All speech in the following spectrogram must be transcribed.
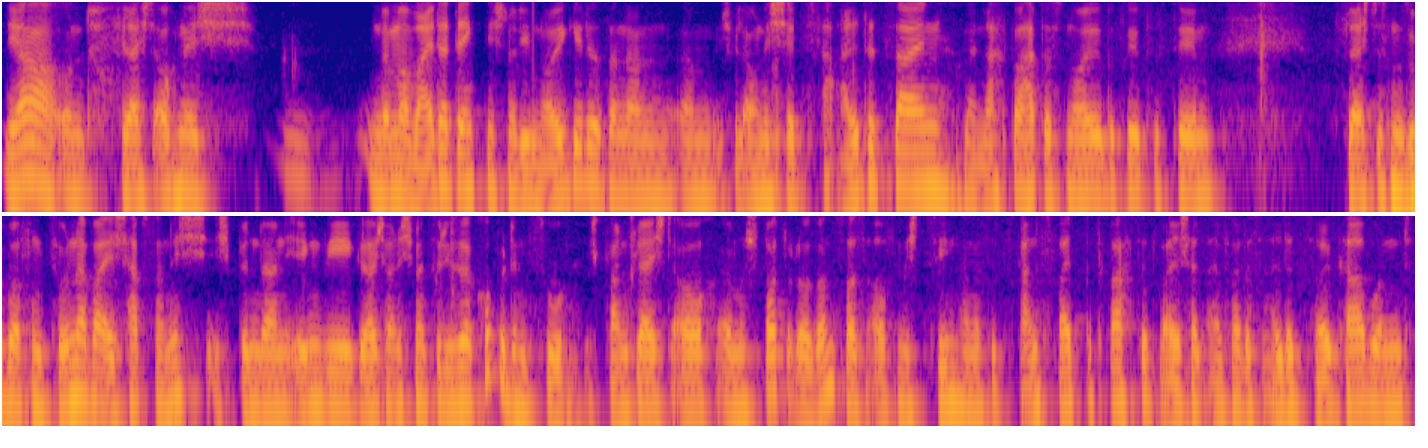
ja, und vielleicht auch nicht, wenn man weiterdenkt, nicht nur die Neugierde, sondern ähm, ich will auch nicht jetzt veraltet sein. Mein Nachbar hat das neue Betriebssystem vielleicht ist eine super Funktion dabei, ich habe es noch nicht. Ich bin dann irgendwie, gehöre ich auch nicht mehr zu dieser Gruppe hinzu. Ich kann vielleicht auch ähm, Spott oder sonst was auf mich ziehen, haben das jetzt ganz weit betrachtet, weil ich halt einfach das alte Zeug habe und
